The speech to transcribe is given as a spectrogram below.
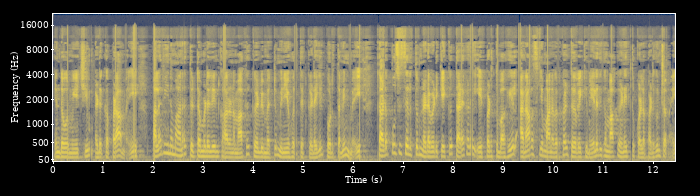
எந்த ஒரு முயற்சியும் எடுக்கப்படாமை பலவீனமான திட்டமிடலின் காரணமாக கேள்வி மற்றும் விநியோகத்திற்கு இடையில் பொருத்தமின்மை தடுப்பூசி செலுத்தும் நடவடிக்கைக்கு தடைகளை ஏற்படுத்தும் வகையில் அனாவசியமானவர்கள் தேவைக்கு மேலதிகமாக இணைத்துக் கொள்ளப்படுகின்றமை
